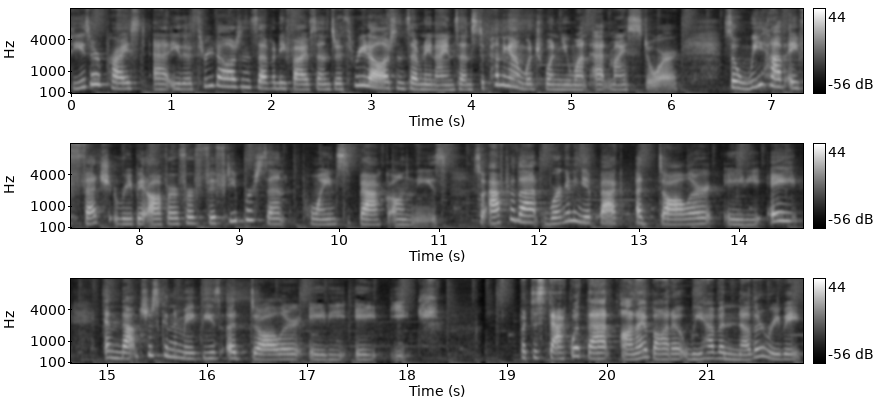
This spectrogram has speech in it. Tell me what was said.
These are priced at either $3.75 or $3.79, depending on which one you want at my store. So we have a fetch rebate offer for 50% points back on these. So after that, we're gonna get back $1.88, and that's just gonna make these $1.88 each. But to stack with that, on Ibotta, we have another rebate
